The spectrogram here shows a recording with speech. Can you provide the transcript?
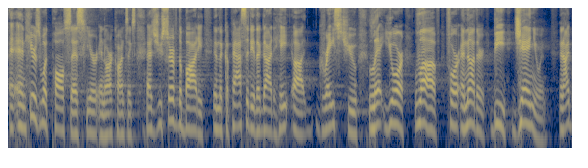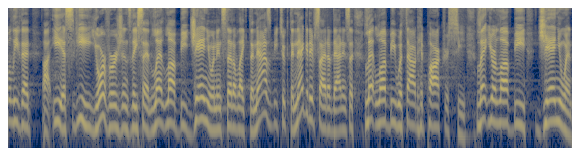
And here's what Paul says here in our context as you serve the body in the capacity that God hate, uh, graced you, let your love for another be genuine. And I believe that uh, ESV, your versions, they said, let love be genuine instead of like the NASB took the negative side of that and said, let love be without hypocrisy. Let your love be genuine.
